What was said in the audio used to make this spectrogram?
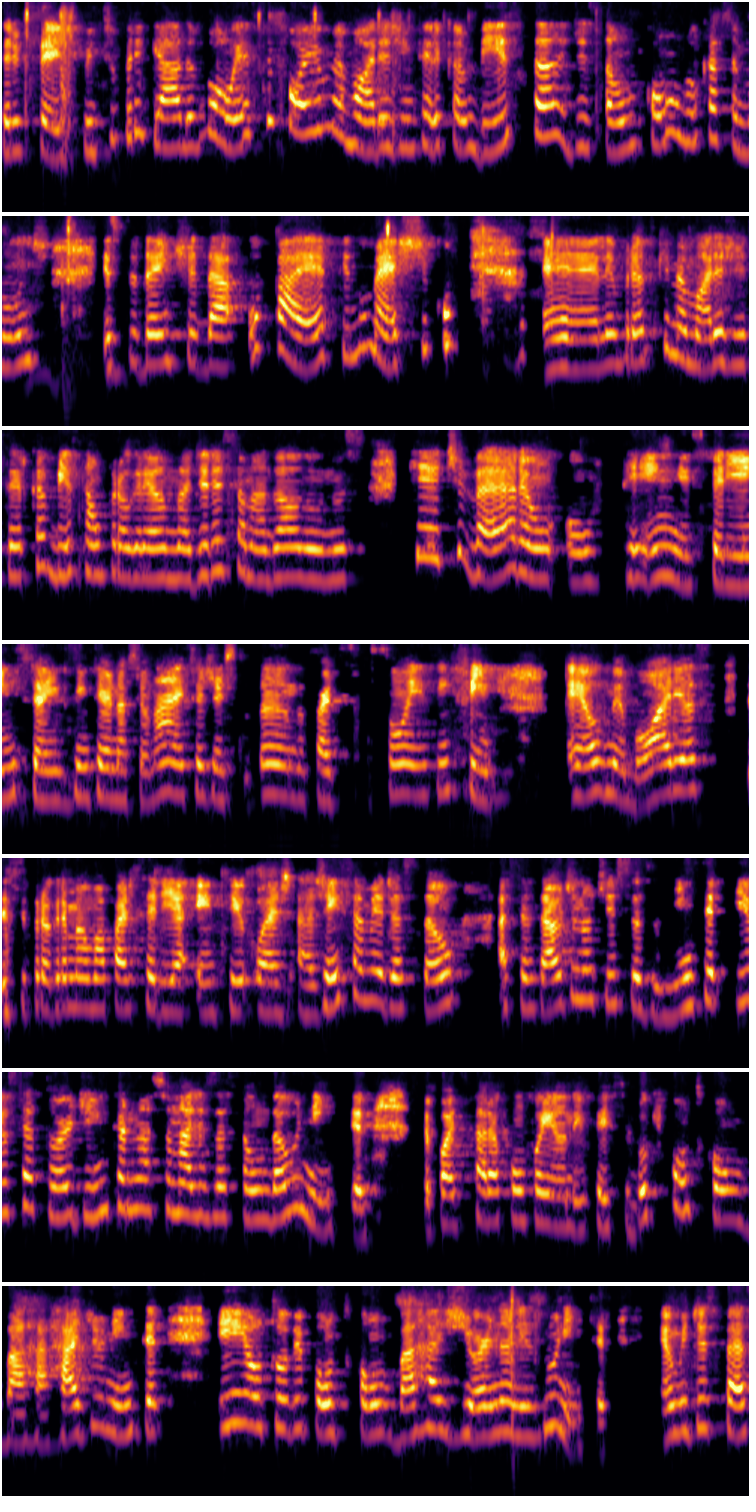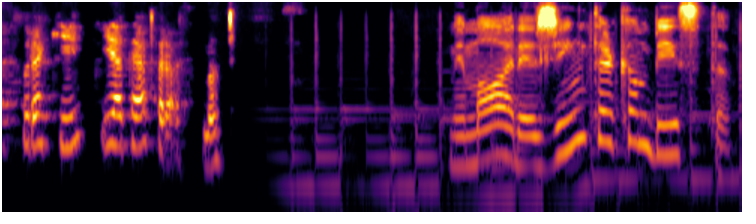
Perfeito, muito obrigada. Bom, esse foi o Memórias de Intercambista, edição com o Lucas Semundi, estudante da UPAF no México. É, lembrando que Memórias de Intercambista é um programa direcionado a alunos que tiveram ou têm experiências internacionais, seja estudando, participações, enfim, é o Memórias. Esse programa é uma parceria entre a Agência Mediação, a Central de Notícias Uninter e o setor de internacionalização da Uninter. Você pode estar acompanhando em facebook.com barra Rádio Uninter e em youtube.com barra Jornalismo Uninter. Eu me despeço por aqui e até a próxima. Memórias de Intercambista.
